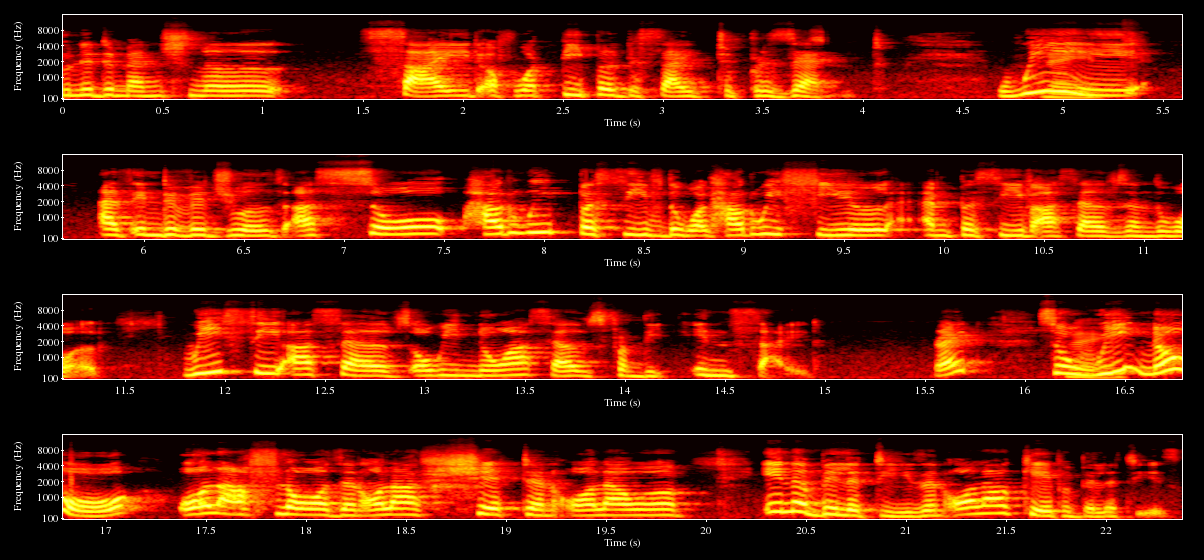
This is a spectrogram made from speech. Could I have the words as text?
unidimensional side of what people decide to present. We, Right. as individuals, are so. How do we perceive the world? How do we feel and perceive ourselves in the world? We see ourselves or we know ourselves from the inside, right? So Right. we know all our flaws and all our shit and all our inabilities and all our capabilities.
